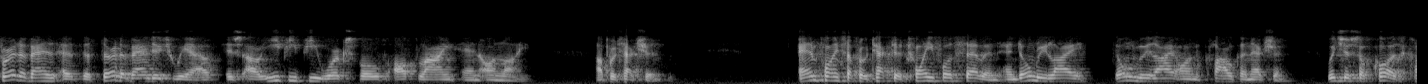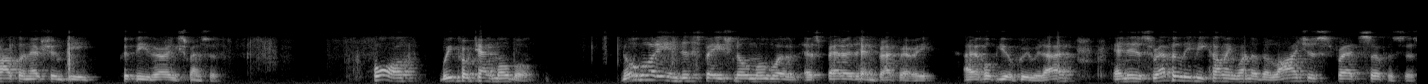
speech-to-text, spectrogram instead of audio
third uh, advantage we have is our EPP works both offline and online, our protection. Endpoints are protected 24/7 and don't rely on cloud connection, which is, of course, cloud connection could be very expensive. Fourth, we protect mobile. Nobody in this space know mobile as better than BlackBerry. I hope you agree with that. And it is rapidly becoming one of the largest threat surfaces.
